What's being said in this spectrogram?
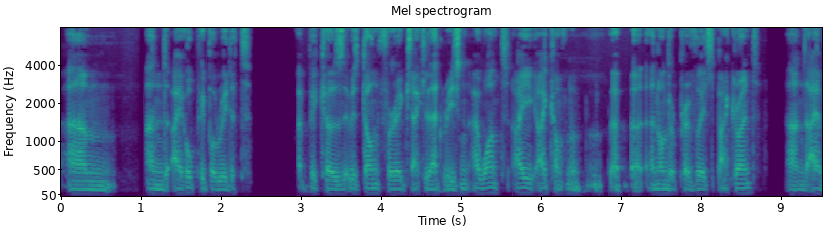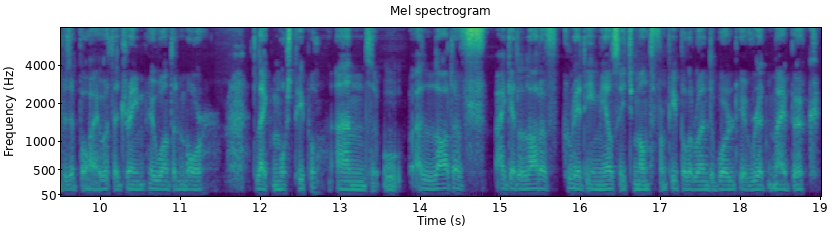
Um, and I hope people read it because it was done for exactly that reason. I want I, I come from a, a, an underprivileged background and I was a boy with a dream who wanted more like most people. And a lot of, I get a lot of great emails each month from people around the world who have written my book,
